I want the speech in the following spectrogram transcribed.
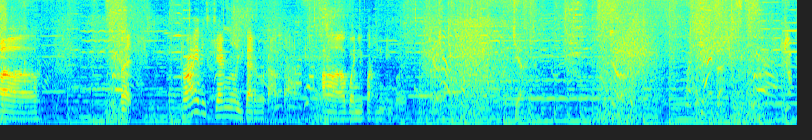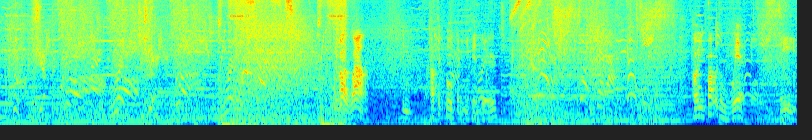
Uh, but Strive is generally better about that uh, when you're playing in English. Again. Oh wow, that's a cool thing you can do. Oh, you fight with a whip. Neat.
